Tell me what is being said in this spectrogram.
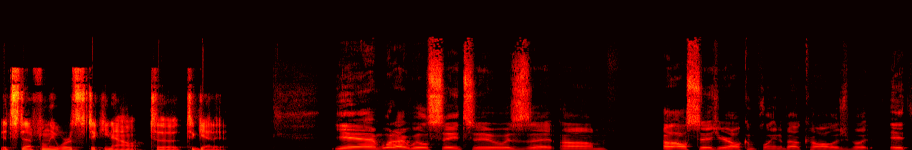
it's definitely worth sticking out to to get it. Yeah, and what I will say too is that um I'll sit here, I'll complain about college, but it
